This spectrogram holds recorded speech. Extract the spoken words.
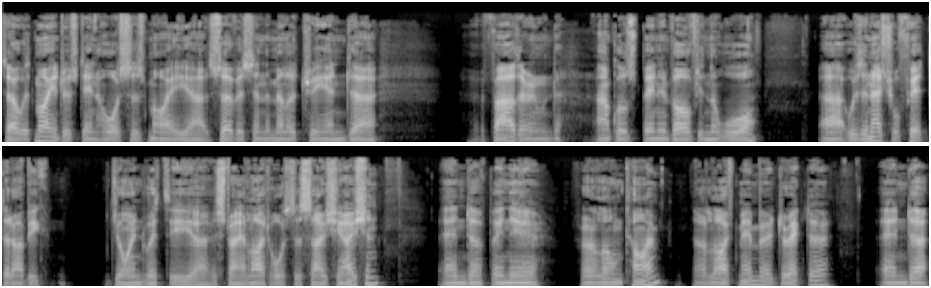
So, with my interest in horses, my uh, service in the military, and uh, father and uncles been involved in the war, uh, it was a natural fit that I be joined with the uh, Australian Light Horse Association, and I've been there for a long time. A life member, director, and uh,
